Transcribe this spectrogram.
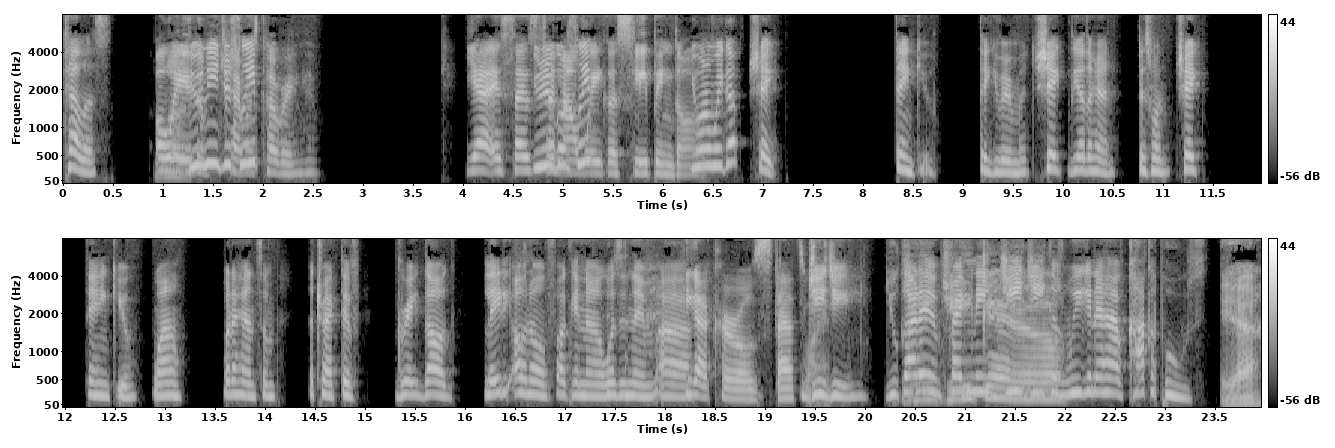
Tell us. Oh wait, Do you need your sleep? Covering him. Yeah, it says You to to to not sleep? wake a sleeping dog. You want to wake up? Shake. Thank you. Thank you very much. Shake the other hand. This one. Shake. Thank you. Wow. What a handsome, attractive, great dog. Lady. Oh no, fucking uh what's his name? Uh he got curls. That's why. Gigi. You gotta Gigi impregnate Gigi because we're gonna have cockapoos. Yeah.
